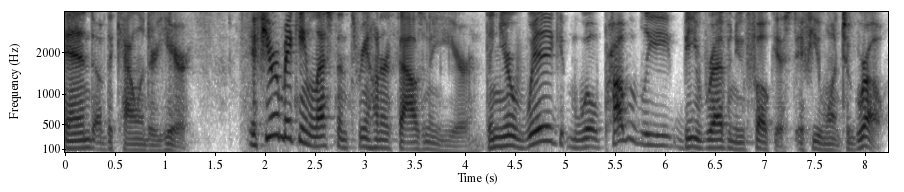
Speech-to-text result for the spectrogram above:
end of the calendar year. If you're making less than 300,000 a year, then your WIG will probably be revenue focused if you want to grow.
